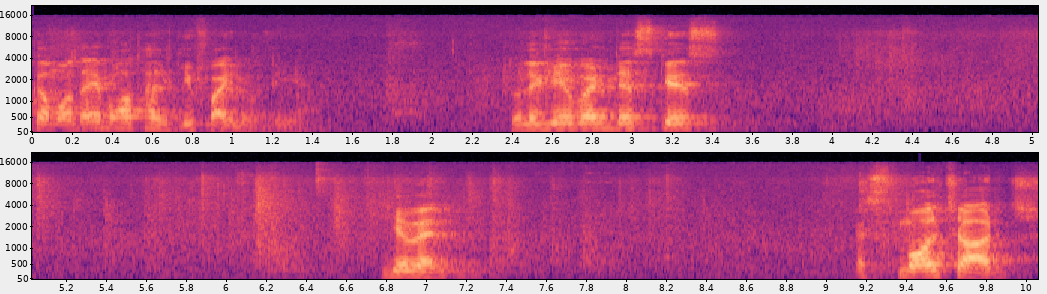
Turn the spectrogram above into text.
कम होता है बहुत हल्की फ़ाइल होती है। तो लेकिन one disc is given a small charge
